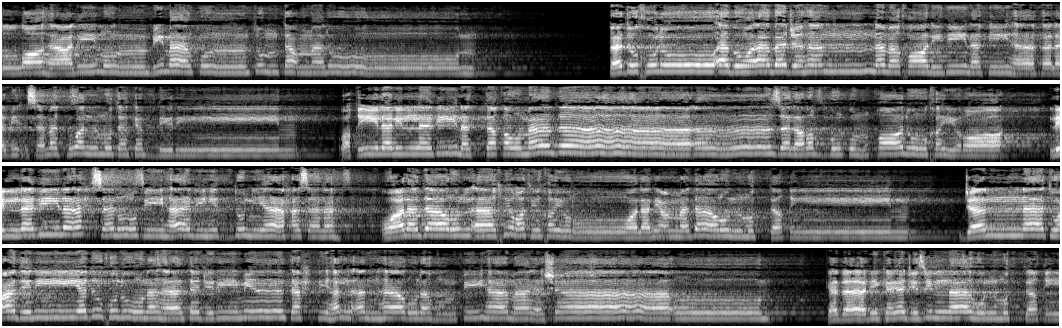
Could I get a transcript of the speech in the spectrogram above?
الله عليم بما كنتم تعملون. فادخلوا أبواب جهنم خالدين فيها فلبئس مثوى المتكبرين. وقيل للذين اتقوا ماذا أنزل ربكم؟ قالوا خيرا. للذين أحسنوا في هذه الدنيا حسنة ولدار الآخرة خير ولنعم دار المتقين. جنات عدن يدخلونها تجري من تحتها الأنهار لهم فيها ما يشاءون. كذلك يجزي الله المتقين.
